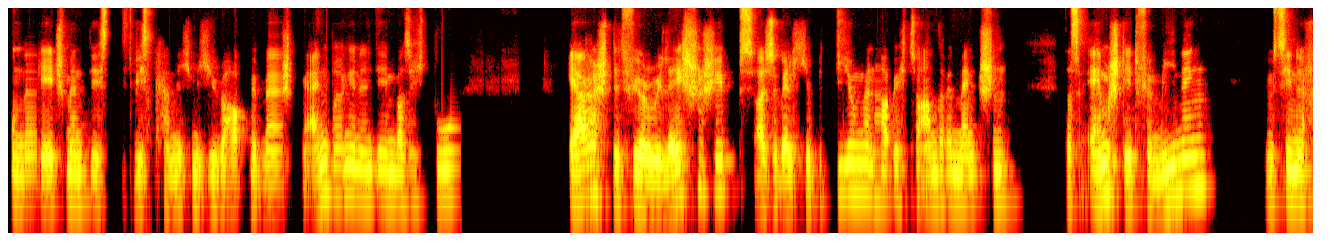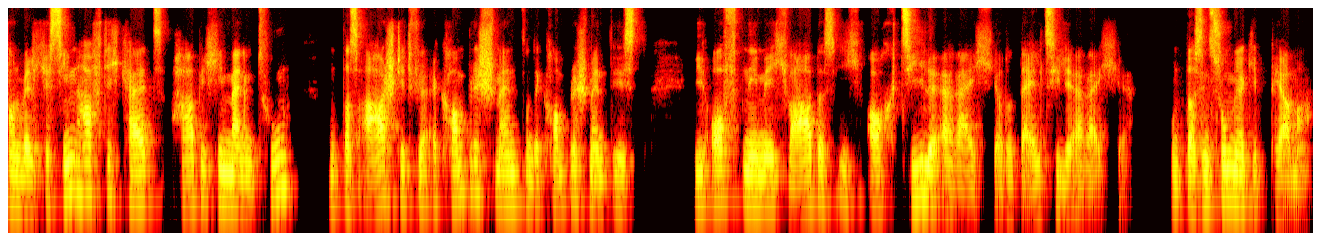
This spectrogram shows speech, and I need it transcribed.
Und Engagement ist, wie kann ich mich überhaupt mit Menschen einbringen in dem, was ich tue. R steht für Relationships, also welche Beziehungen habe ich zu anderen Menschen. Das M steht für Meaning, im Sinne von welche Sinnhaftigkeit habe ich in meinem Tun. Und das A steht für Accomplishment und Accomplishment ist, wie oft nehme ich wahr, dass ich auch Ziele erreiche oder Teilziele erreiche. Und das in Summe ergibt Perma.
